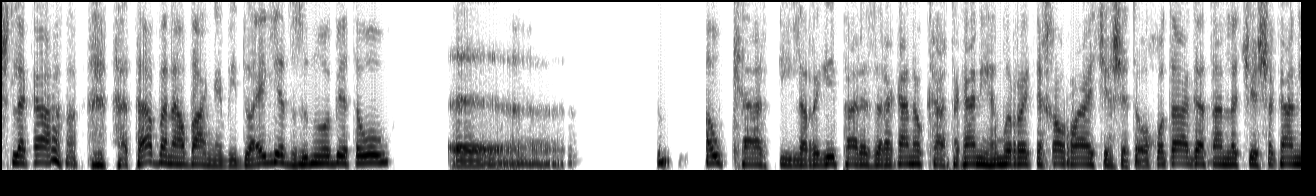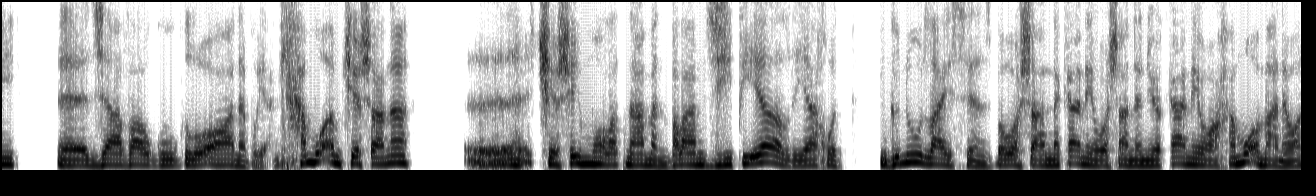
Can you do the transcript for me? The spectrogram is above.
شلەکە هەتا بەناوبانگەبی دوایی لێت زنووە بێتەوە و ئەو کارتی لە ڕێگەی پارێزەرەکان و کارتەکانی هەموو ڕێکە خاو ڕای کێشێتەوە خۆ تا ئاگاتان لە کێشەکانی جاوا و گوگڵ و ئەوانە بوویان هەموو ئەم کێشانە کێشەی مۆڵەتنامەن بەڵام GPL یاخود گن و لایسنس بە وەشانەکانی وەشانە نوێکانیەوە هەموو ئەمانەوە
